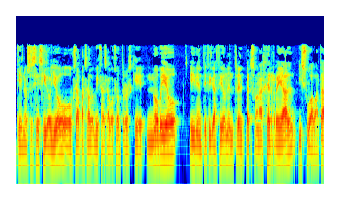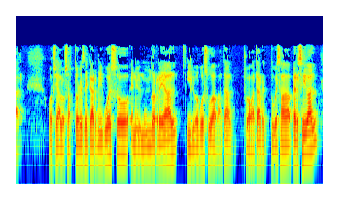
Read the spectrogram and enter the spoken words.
que no sé si he sido yo o os ha pasado quizás a vosotros, que no veo identificación entre el personaje real y su avatar. O sea, los actores de carne y hueso en el mundo real y luego su avatar. Su avatar. Tú ves a Percival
